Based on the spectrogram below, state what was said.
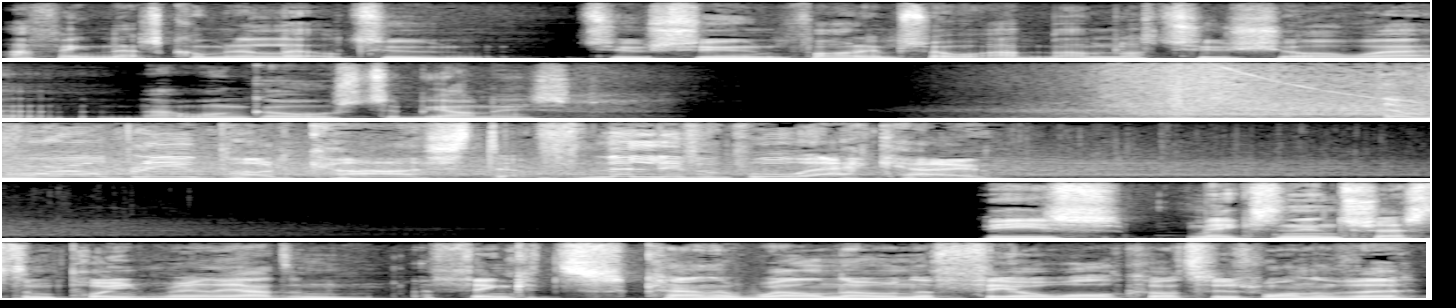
I think that's coming a little too too soon for him. So I'm, I'm not too sure where that one goes, to be honest. The Royal Blue Podcast from the Liverpool Echo. Bees makes an interesting point, really, Adam. I think it's kind of well known that Theo Walcott is one of the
